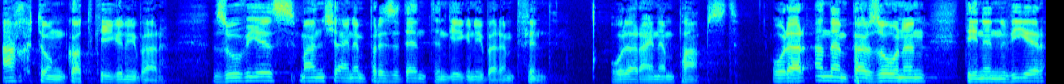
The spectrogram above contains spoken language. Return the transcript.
Achtung Gott gegenüber, so wie es manche einem Präsidenten gegenüber empfinden oder einem Papst, oder anderen Personen, denen wir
